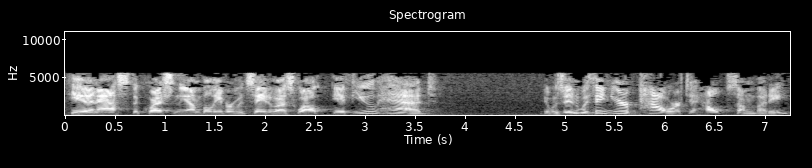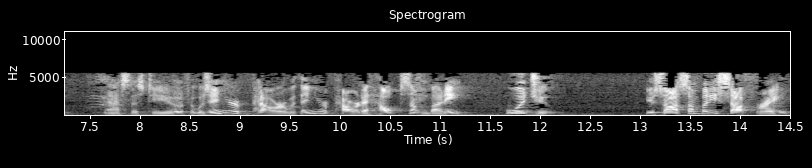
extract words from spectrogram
he then asks the question the unbeliever would say to us, Well, if you had, it was in within your power to help somebody, Ask this to you, if it was in your power, within your power to help somebody, would you? You saw somebody suffering,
